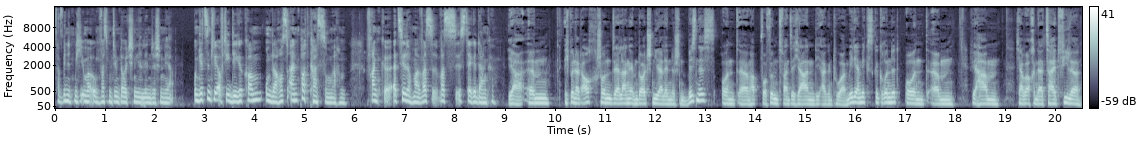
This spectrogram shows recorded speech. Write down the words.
verbindet mich immer irgendwas mit dem deutsch-niederländischen, ja. Und jetzt sind wir auf die Idee gekommen, um daraus einen Podcast zu machen. Frank, äh, erzähl doch mal, was, was ist der Gedanke? Ja, ähm, ich bin halt auch schon sehr lange im deutsch-niederländischen Business und ähm, habe vor 25 Jahren die Agentur Mediamix gegründet. Und ähm, wir haben, ich habe auch in der Zeit viele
